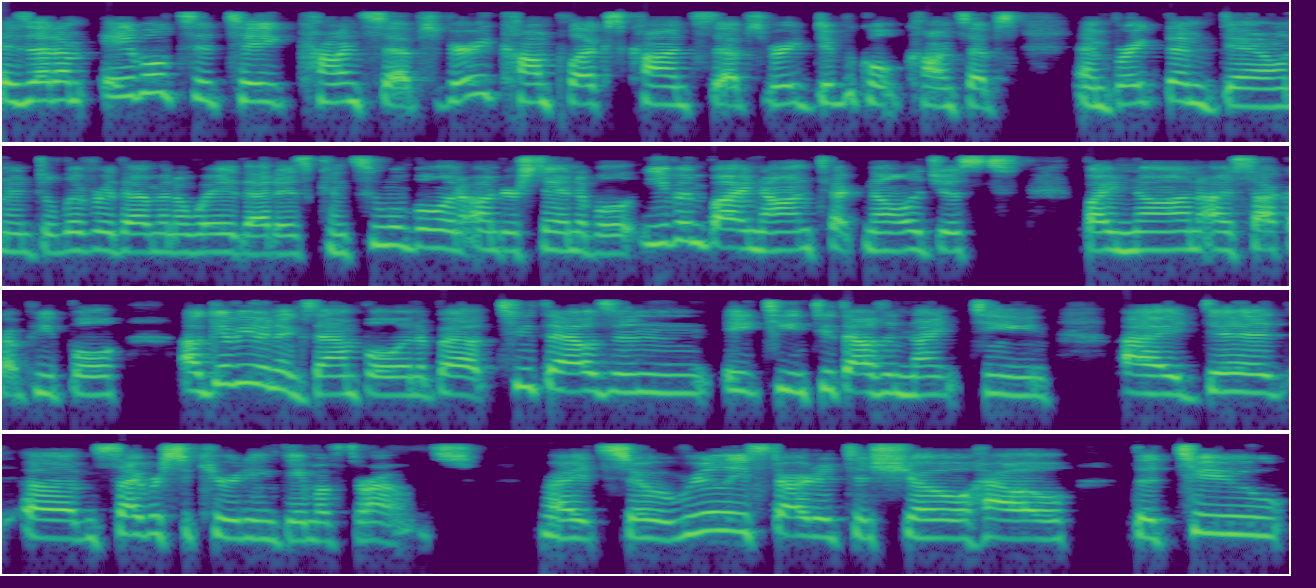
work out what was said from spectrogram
is that I'm able to take concepts, very complex concepts, very difficult concepts, and break them down and deliver them in a way that is consumable and understandable, even by non technologists, by non ISACA people. I'll give you an example. In about 2018, 2019, I did um, cybersecurity in Game of Thrones, right? So, really started to show how the two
